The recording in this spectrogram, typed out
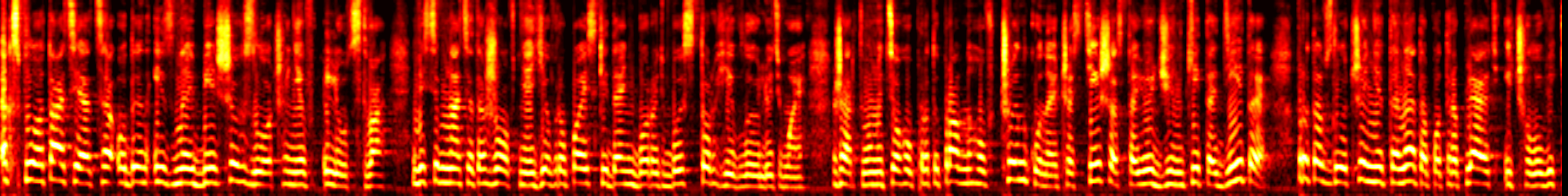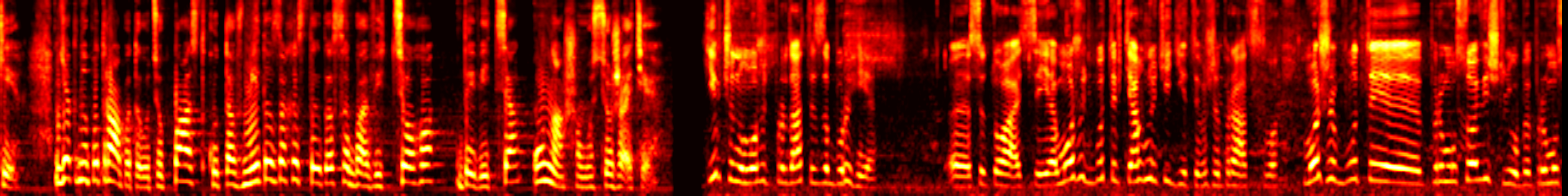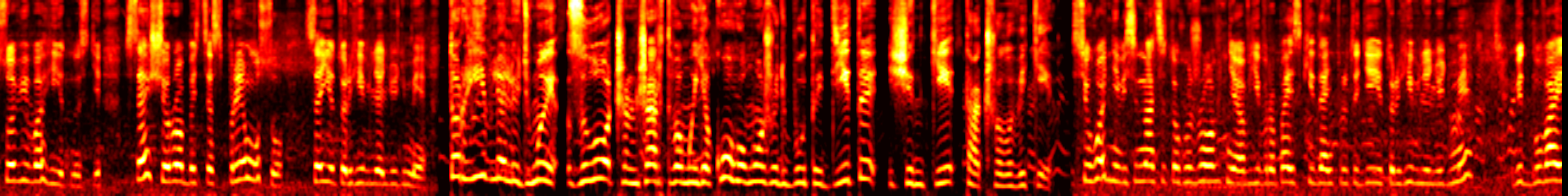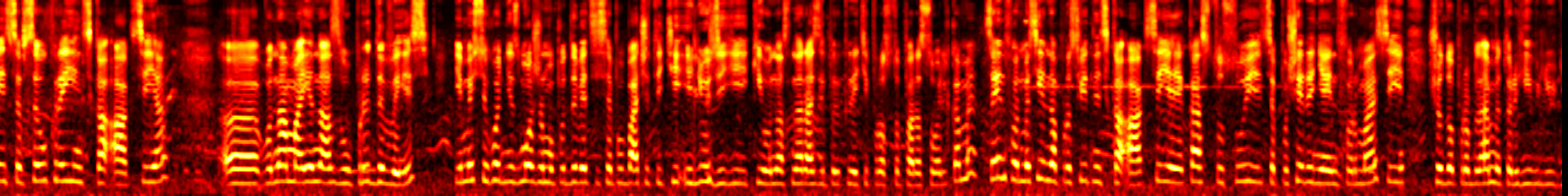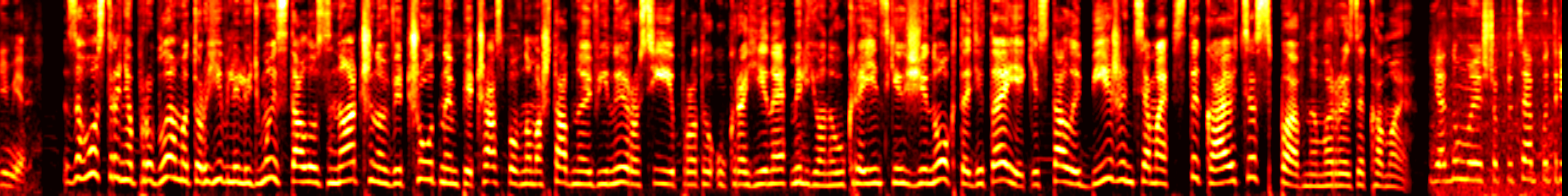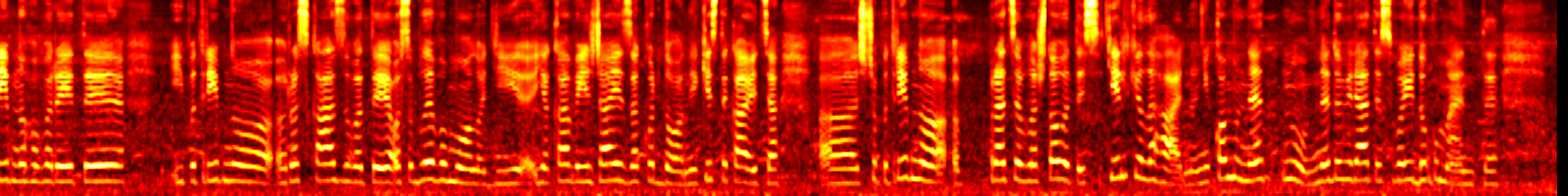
Експлуатація це один із найбільших злочинів людства. 18 жовтня європейський день боротьби з торгівлею людьми. Жертвами цього протиправного вчинку найчастіше стають жінки та діти. Проте в злочинні тенета потрапляють і чоловіки. Як не потрапити у цю пастку та вміти захистити себе від цього? Дивіться у нашому сюжеті. Дівчину можуть продати за борги. Е, Ситуація можуть бути втягнуті діти в жебратство, може бути примусові шлюби, примусові вагітності. Все, що робиться з примусу, це є торгівля людьми. Торгівля людьми злочин, жертвами якого можуть бути діти, жінки та чоловіки. Сьогодні, 18 жовтня, в Європейський день протидії торгівлі людьми відбувається всеукраїнська акція. Е, Вона має назву Придивись. І ми сьогодні зможемо подивитися, побачити ті ілюзії, які у нас наразі прикриті просто парасольками. Це інформаційна просвітницька акція, яка стосується поширення інформації щодо проблеми торгівлі людьми. Загострення проблеми торгівлі людьми стало значно відчутним під час повномасштабної війни Росії проти України. Мільйони українських жінок та дітей, які стали біженцями, стикаються з певними ризиками. Я думаю, що про це потрібно говорити і потрібно розказувати, особливо молоді, яка виїжджає за кордон, які стикаються, е, що потрібно працевлаштовуватись тільки легально, нікому не, ну, не довіряти свої документи.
